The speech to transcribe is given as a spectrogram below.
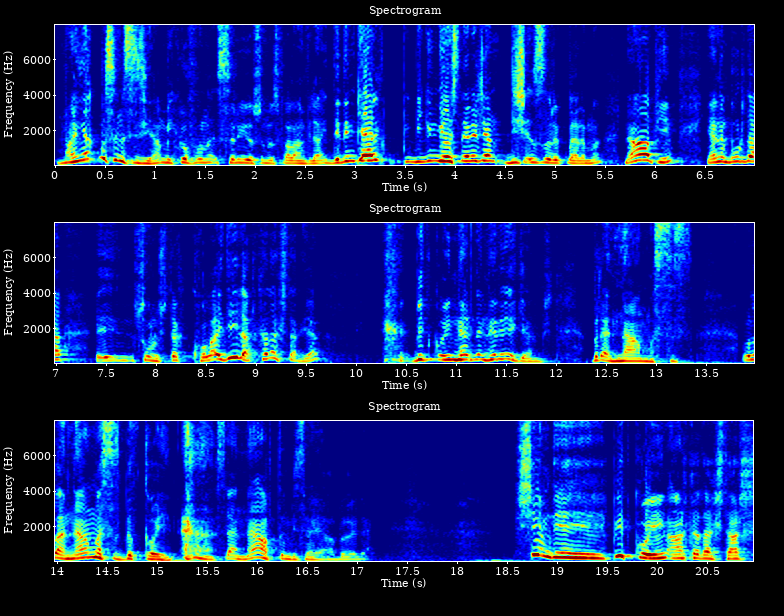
manyak mısınız siz ya mikrofonu ısırıyorsunuz falan filan. Dedim gel bir gün göstereceğim diş ısırıklarımı. Ne yapayım? Yani burada e, sonuçta kolay değil arkadaşlar ya. Bitcoin nereden nereye gelmiş? Bre namussuz. Ulan namussuz Bitcoin. Sen ne yaptın bize ya böyle? Şimdi Bitcoin arkadaşlar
